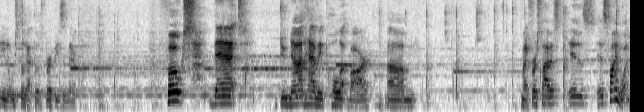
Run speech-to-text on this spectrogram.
you know, we still got those burpees in there. Folks that do not have a pull-up bar, um, my first thought is is is find one.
